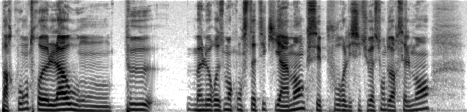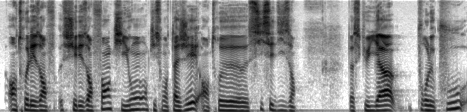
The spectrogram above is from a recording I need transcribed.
par contre, là où on peut malheureusement constater qu'il y a un manque, c'est pour les situations de harcèlement entre les chez les enfants qui, ont, qui sont âgés entre 6 et 10 ans. Parce qu'il y a, pour le coup,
